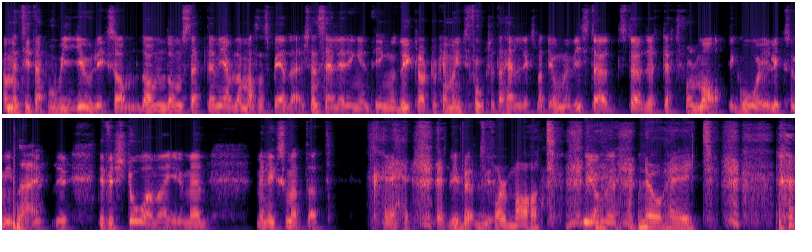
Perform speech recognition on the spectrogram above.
ja men titta på Wii U liksom. De, de släppte en jävla massa spel där. Sen säljer ingenting och det är klart, då kan man ju inte fortsätta heller. Liksom, att jo, men vi stöd, stöder ett dött format. Det går ju liksom inte. Nej. Det, det förstår man ju, men, men liksom att, att Ett vi- format. ja, men, No hate.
